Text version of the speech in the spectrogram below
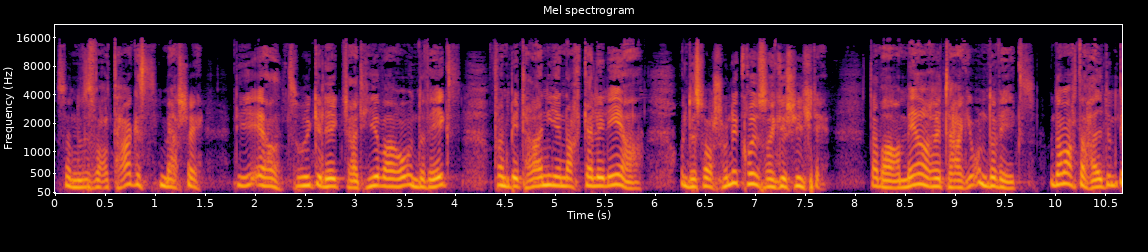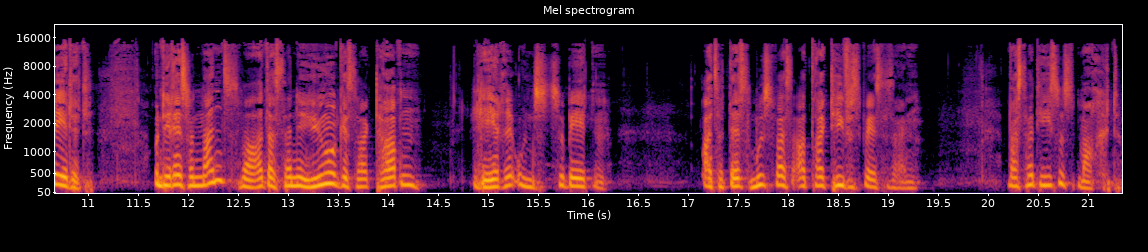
sondern das war Tagesmärsche, die er zurückgelegt hat. Hier war er unterwegs von Bethanien nach Galiläa. Und das war schon eine größere Geschichte. Da war er mehrere Tage unterwegs. Und da macht er halt und betet. Und die Resonanz war, dass seine Jünger gesagt haben, lehre uns zu beten. Also das muss was Attraktives besser sein. Was hat Jesus gemacht?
